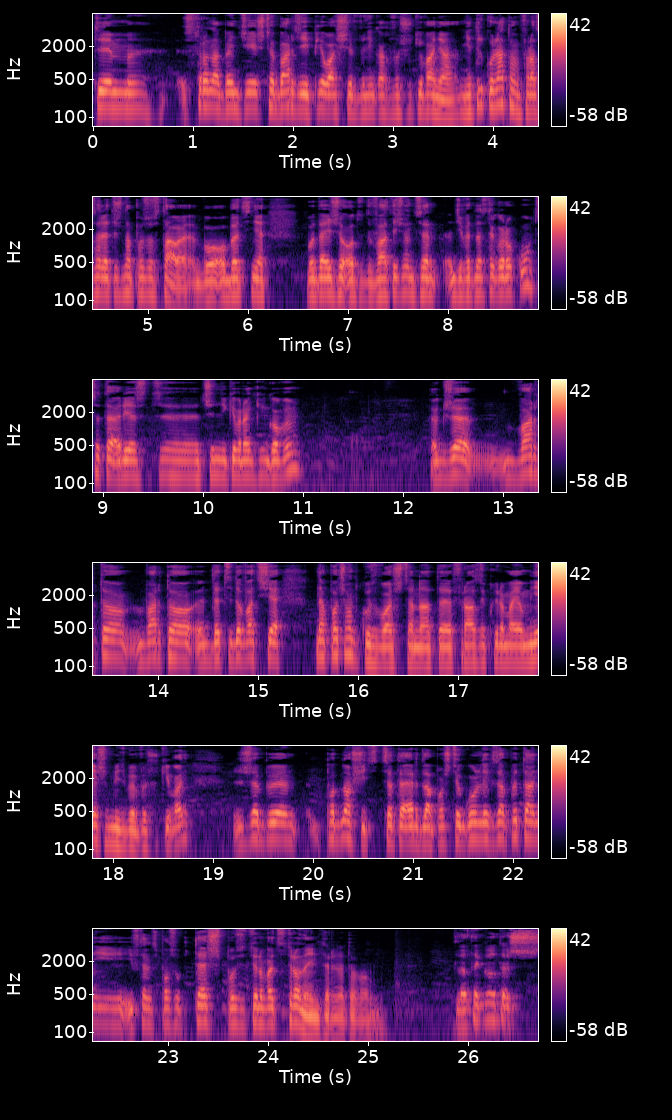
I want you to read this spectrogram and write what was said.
tym strona będzie jeszcze bardziej pieła się w wynikach wyszukiwania. Nie tylko na tą frazę, ale też na pozostałe, bo obecnie bodajże od 2019 roku CTR jest e, czynnikiem rankingowym. Także warto, warto decydować się na początku zwłaszcza na te frazy, które mają mniejszą liczbę wyszukiwań, żeby podnosić CTR dla poszczególnych zapytań i, i w ten sposób też pozycjonować stronę internetową. Dlatego też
